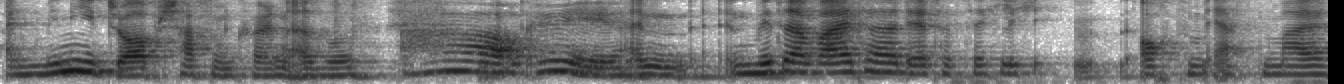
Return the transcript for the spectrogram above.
einen Minijob schaffen können. Also Ah, okay. ein, ein Mitarbeiter, der tatsächlich auch zum ersten Mal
